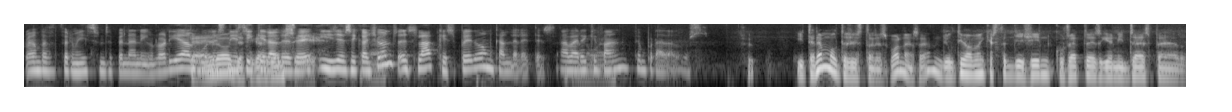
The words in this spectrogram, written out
han passat per mi sense pena ni glòria, Però algunes ni Jessica siquiera les he... sí. I Jessica Jones és la que espero amb candeletes. A veure què fan temporada 2. Sí. I tenen moltes històries bones, eh? Jo últimament que he estat llegint cosetes guionitzades per,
